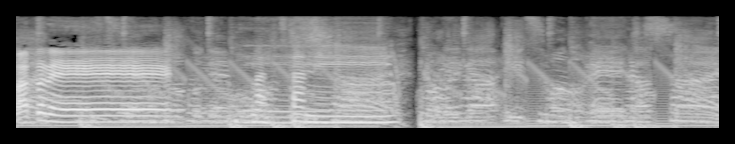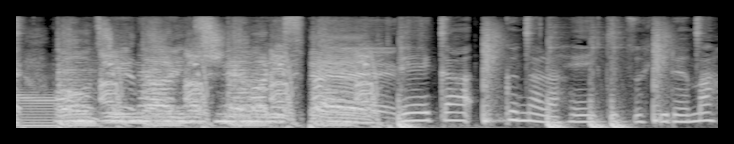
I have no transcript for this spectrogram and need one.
またねー。またね映画行くなら平日昼間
